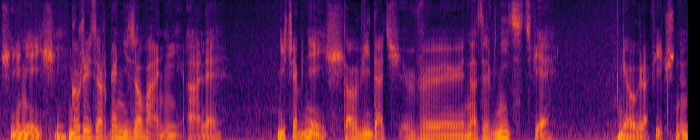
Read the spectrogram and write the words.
silniejsi, gorzej zorganizowani, ale liczebniejsi. To widać w nazewnictwie geograficznym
